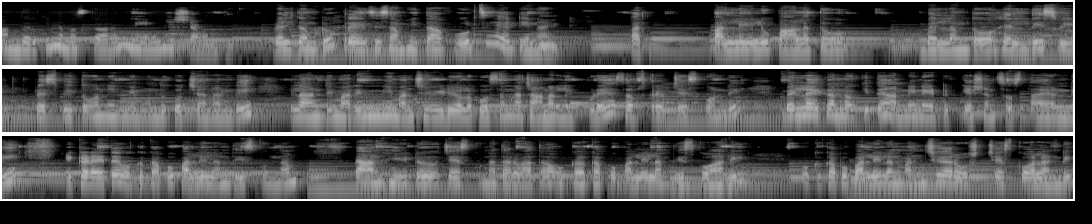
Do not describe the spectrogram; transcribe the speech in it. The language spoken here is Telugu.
అందరికీ నమస్కారం. నేను మీ Sravanthi. Welcome to crazy Samhitha foods eighty nine. ప పల్లీలు పాలతో బెల్లంతో హెల్దీ స్వీట్ రెసిపీతో నేను మీ ముందుకు వచ్చానండి. ఇలాంటి మరిన్ని మంచి వీడియోల కోసం నా ఛానల్ని ఇప్పుడే సబ్స్క్రైబ్ చేసుకోండి. బెల్ ఐకాన్ నొక్కితే అన్ని నోటిఫికేషన్స్ వస్తాయండి. ఇక్కడైతే ఒక కప్పు పల్లీలను తీసుకుందాం. ప్యాన్ హీట్ చేసుకున్న తర్వాత ఒక కప్పు పల్లీలను తీసుకోవాలి. ఒక కప్పు పల్లీలను మంచిగా రోస్ట్ చేసుకోవాలండి.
